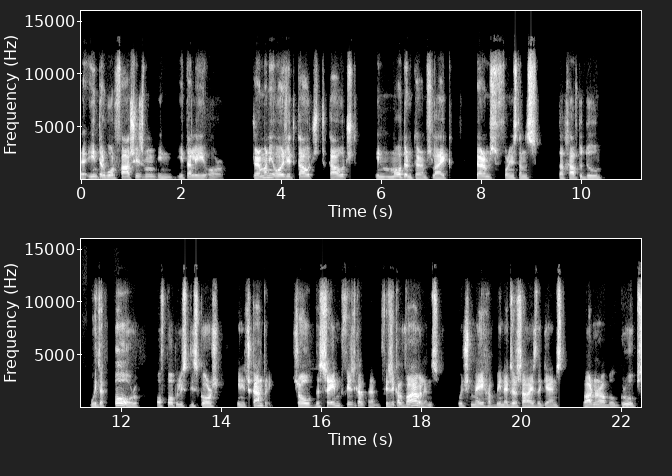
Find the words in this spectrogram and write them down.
interwar fascism in Italy or Germany, or is it couched, couched in modern terms, like terms, for instance, that have to do with the core of populist discourse in each country? So the same physical, um, physical violence, which may have been exercised against vulnerable groups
